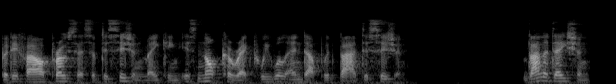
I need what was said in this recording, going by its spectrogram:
but if our process of decision making is not correct, we will end up with bad decision. Validation,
